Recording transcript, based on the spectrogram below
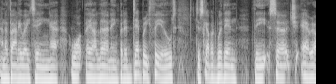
and evaluating what they are learning. But a debris field discovered within the search area.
